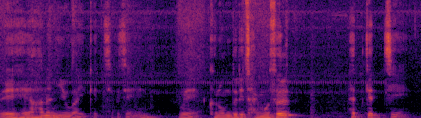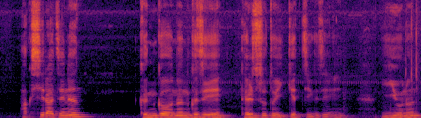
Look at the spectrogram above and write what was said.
왜 해야 하는 이유가 있겠지. 그지? 왜? 그놈들이 잘못을 했겠지. 확실하지는 근거는 그지. 될 수도 있겠지. 그지? 이유는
